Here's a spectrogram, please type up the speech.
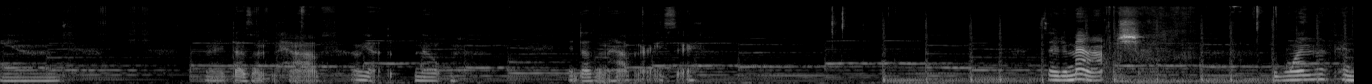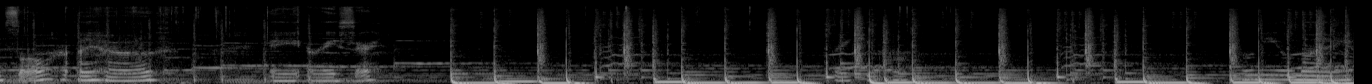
And it doesn't have, oh yeah, no, it doesn't have an eraser. So to match the one pencil, I have a eraser. Very cute, oh my,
